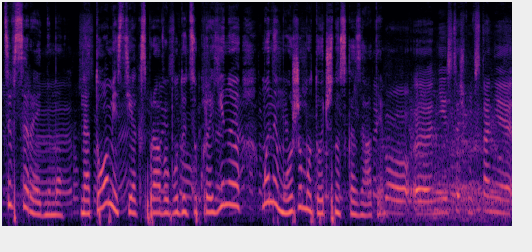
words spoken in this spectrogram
це в середньому. Натомість, як справи будуть з Україною, ми не можемо точно сказати. Bo e, nie jesteśmy w stanie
